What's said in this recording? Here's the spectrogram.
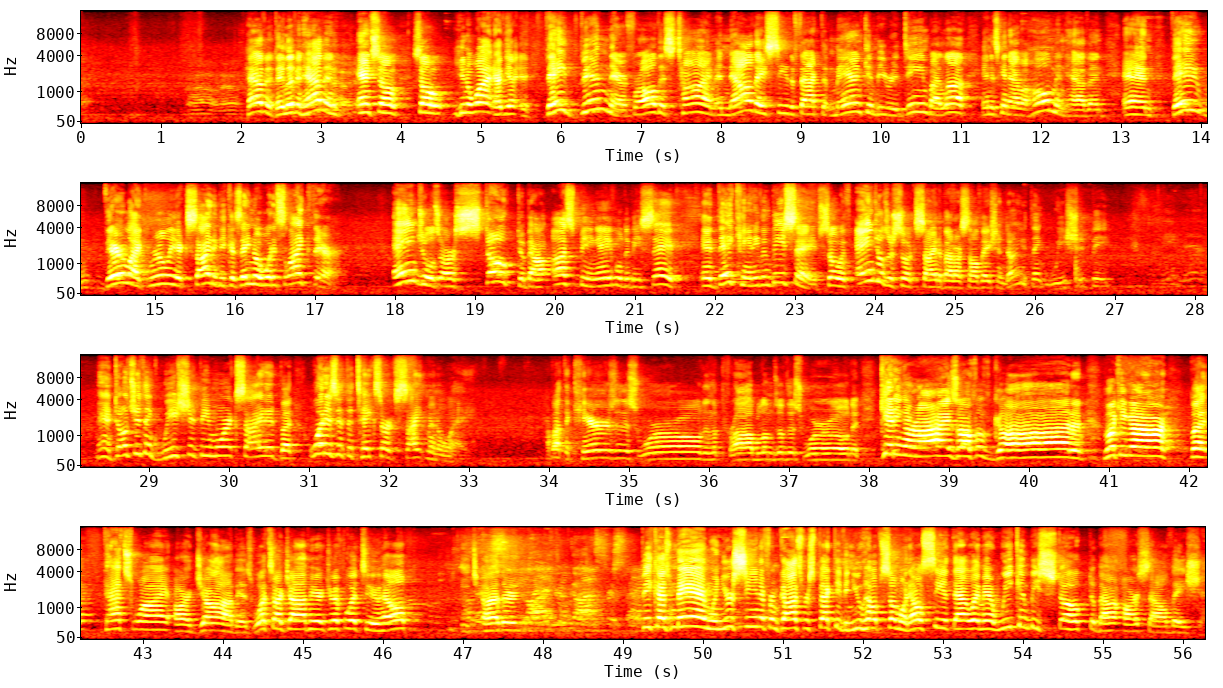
Heaven. They live in heaven. And so, so you know what? Have you they've been there for all this time, and now they see the fact that man can be redeemed by love and is going to have a home in heaven. And they they're like really excited because they know what it's like there. Angels are stoked about us being able to be saved, and they can't even be saved. So if angels are so excited about our salvation, don't you think we should be? Man, don't you think we should be more excited? But what is it that takes our excitement away? How about the cares of this world and the problems of this world and getting our eyes off of God and looking at our. But that's why our job is what's our job here at Driftwood? To help each other. Because, man, when you're seeing it from God's perspective and you help someone else see it that way, man, we can be stoked about our salvation.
